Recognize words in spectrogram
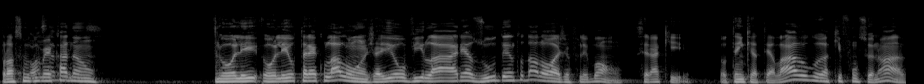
próximo do Mercadão. Eu olhei, eu olhei o treco lá longe, aí eu vi lá a área azul dentro da loja. Eu falei, bom, será que eu tenho que ir até lá ou aqui funciona? Ah,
